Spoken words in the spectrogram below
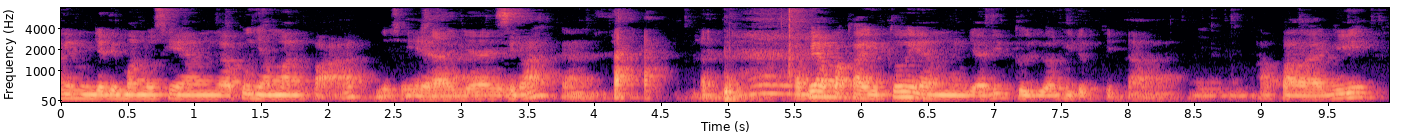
ingin menjadi manusia yang nggak punya manfaat, Biasa-biasa ya aja, gitu. silakan. Tapi apakah itu yang menjadi tujuan hidup kita? Hmm. Apalagi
